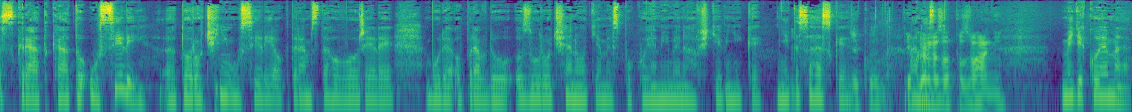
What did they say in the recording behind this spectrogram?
zkrátka to úsilí, to roční úsilí, o kterém jste hovořili, bude opravdu zúročné vyloučeno těmi spokojenými návštěvníky. Mějte se hezky. Děkujeme. Děkujeme za pozvání. My děkujeme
